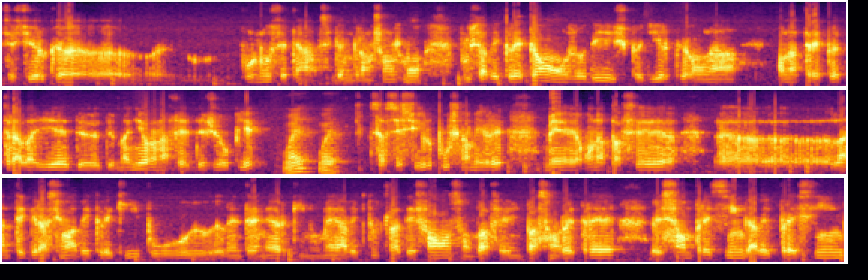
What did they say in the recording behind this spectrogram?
C'est sûr que euh, nous c'était un, un grand changement. Plus avec le temps aujourd'hui, je peux dire qu'on a on a très peu travaillé de, de manière, on a fait des jeux au pied. Ouais, ouais. Ça c'est sûr, pour s'améliorer, mais on n'a pas fait euh, l'intégration avec l'équipe ou l'entraîneur qui nous met avec toute la défense. On va faire une passe en retrait, euh, sans pressing, avec pressing.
